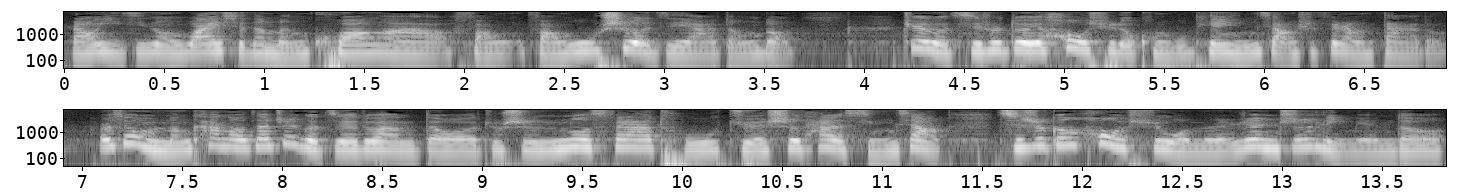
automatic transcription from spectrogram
然后以及那种歪斜的门框啊、房房屋设计啊等等。这个其实对于后续的恐怖片影响是非常大的。而且我们能看到，在这个阶段的，就是诺斯菲拉图爵士他的形象，其实跟后续我们认知里面的，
